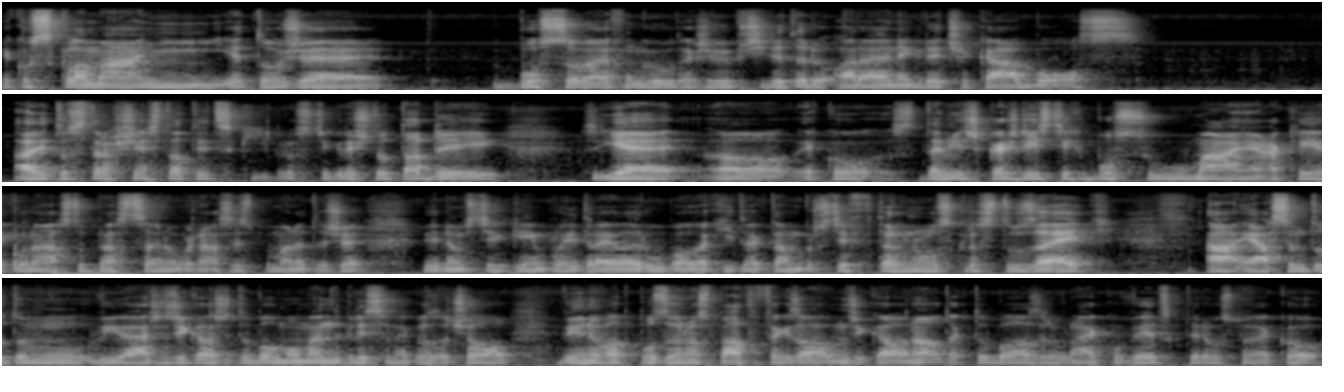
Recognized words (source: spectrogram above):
jako zklamání, je to, že bossové fungují tak, že vy přijdete do arény, kde čeká boss, a je to strašně statický, prostě, když to tady je uh, jako téměř každý z těch bossů má nějaký jako nástup na scénu. Možná si vzpomenete, že v jednom z těch gameplay trailerů byl taky to, jak tam prostě vtrhnul skrz tu zeď a já jsem to tomu výváři říkal, že to byl moment, kdy jsem jako začal věnovat pozornost Path of Exile. On říkal, no, tak to byla zrovna jako věc, kterou jsme jako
